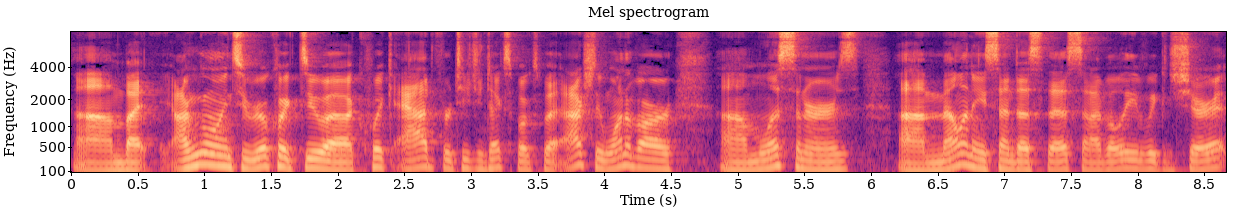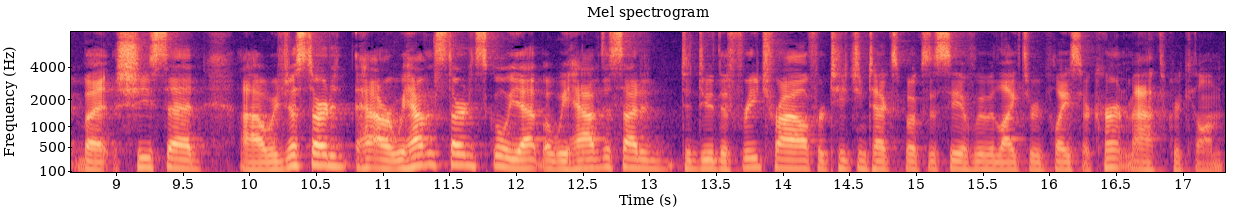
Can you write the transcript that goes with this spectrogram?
Um, but I'm going to real quick do a quick ad for teaching textbooks. But actually, one of our um, listeners, uh, Melanie, sent us this, and I believe we could share it. But she said, uh, "We just started, or we haven't started school yet, but we have decided to do the free trial for teaching textbooks to see if we would like to replace our current math curriculum.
